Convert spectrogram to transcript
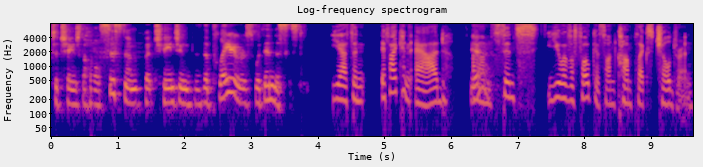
to change the whole system, but changing the players within the system. Yes. And if I can add, yeah. um, since you have a focus on complex children,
